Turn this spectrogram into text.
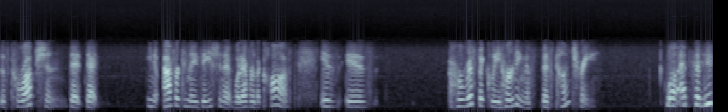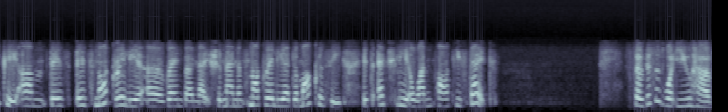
this corruption that that you know Africanization at whatever the cost is is horrifically hurting this this country. Well, absolutely. Um, there's, it's not really a rainbow nation, and it's not really a democracy. It's actually a one-party state. So this is what you have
